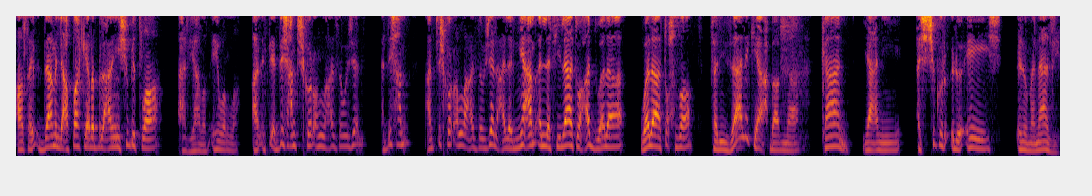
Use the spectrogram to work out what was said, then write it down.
قال طيب قدام اللي اعطاك يا رب العالمين شو بيطلع؟ قال يا رب إيه والله. قال أنت قديش عم تشكر الله عز وجل؟ قديش عم عم تشكر الله عز وجل على النعم التي لا تعد ولا ولا تحظى. فلذلك يا أحبابنا كان يعني الشكر له إيش؟ له منازل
